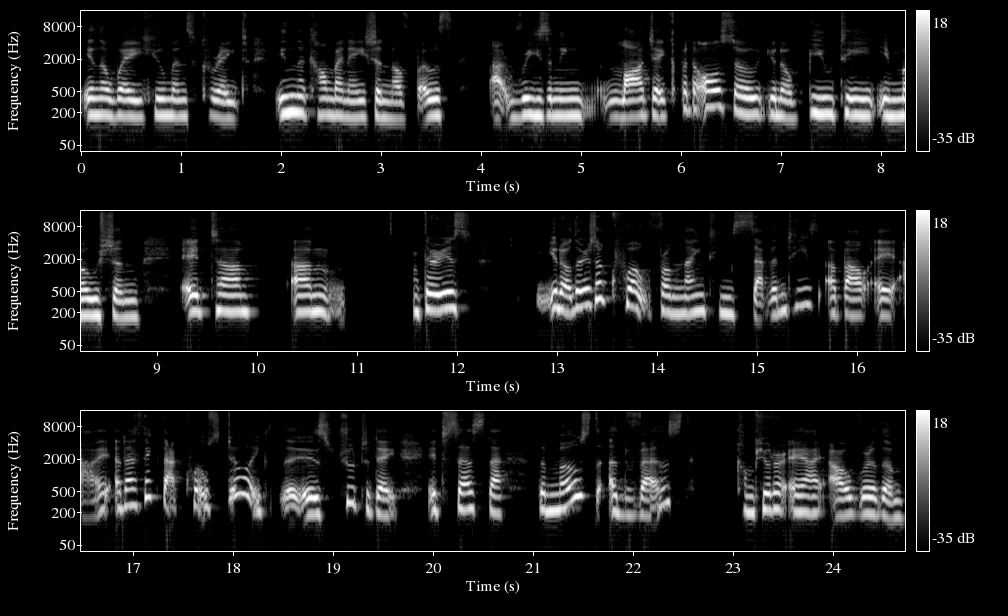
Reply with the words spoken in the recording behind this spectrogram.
in a way humans create in the combination of both uh, reasoning, logic, but also, you know, beauty, emotion. It, um, um, there is, you know, there's a quote from 1970s about AI, and I think that quote still is true today. It says that the most advanced computer AI algorithm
